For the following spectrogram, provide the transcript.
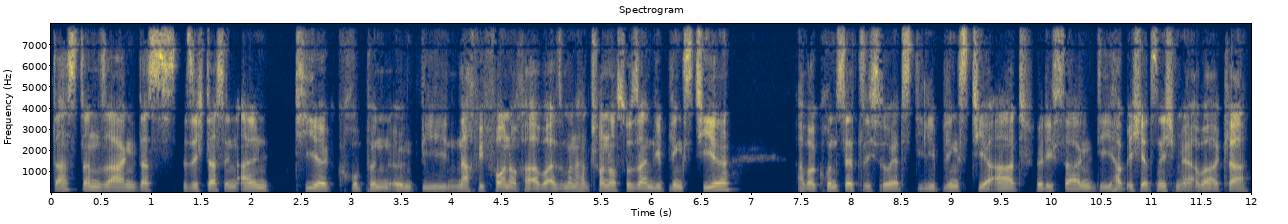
das dann sagen, dass sich das in allen Tiergruppen irgendwie nach wie vor noch habe. Also man hat schon noch so sein Lieblingstier, aber grundsätzlich so jetzt die Lieblingstierart, würde ich sagen, die habe ich jetzt nicht mehr. Aber klar,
